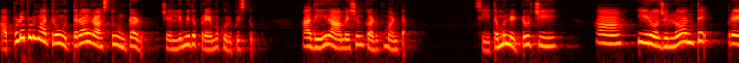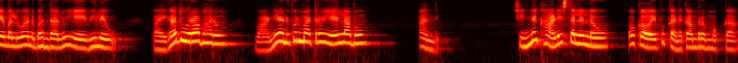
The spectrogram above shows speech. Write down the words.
అప్పుడప్పుడు మాత్రం ఉత్తరాలు రాస్తూ ఉంటాడు చెల్లి మీద ప్రేమ కురిపిస్తూ. అది రామేశం కడుపు మంట. సీతమ్మ నిట్టూర్చి "ఆ, ఈ రోజుల్లో అంతే. ప్రేమలు అనుబంధాలు ఏవీ లేవు. పైగా దూరాభారం. వాణ్ణి అనుకుని మాత్రం ఏం లాభం? అంది. చిన్న ఖాళీ స్థలంలో ఒకవైపు కనకాంబరం మొక్క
